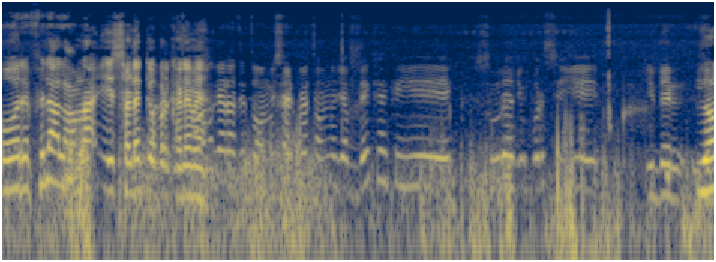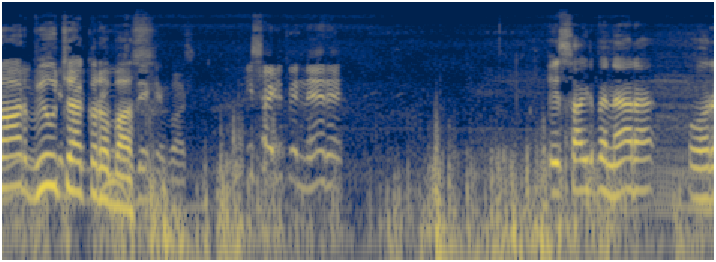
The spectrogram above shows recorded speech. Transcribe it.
और फ़िलहाल हम ना इस सड़क के ऊपर खड़े में तो हम इस साइड पे तो हमने जब देखा कि ये एक सूरज ऊपर से ये इधर यार, check बाद करो बस। इस साइड पे नहर है। इस साइड पे नहर है और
